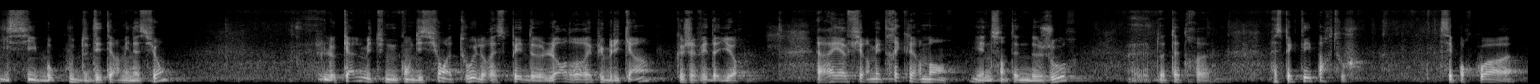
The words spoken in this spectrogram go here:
ici beaucoup de détermination, le calme est une condition à tout et le respect de l'ordre républicain, que j'avais d'ailleurs réaffirmé très clairement il y a une centaine de jours, euh, doit être respecté partout. C'est pourquoi,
